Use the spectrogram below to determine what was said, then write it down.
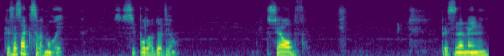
Porque você sabe que você vai morrer se pular do avião. Isso é óbvio. Precisa nem.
